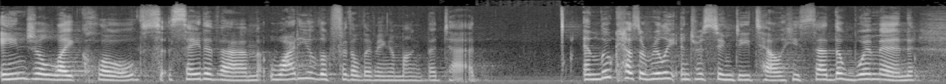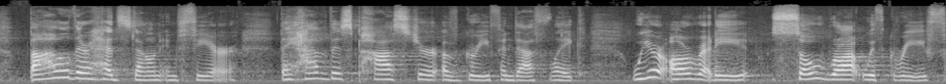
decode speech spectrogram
angel like clothes say to them, Why do you look for the living among the dead? And Luke has a really interesting detail. He said the women bow their heads down in fear. They have this posture of grief and death, like, we are already so wrought with grief,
